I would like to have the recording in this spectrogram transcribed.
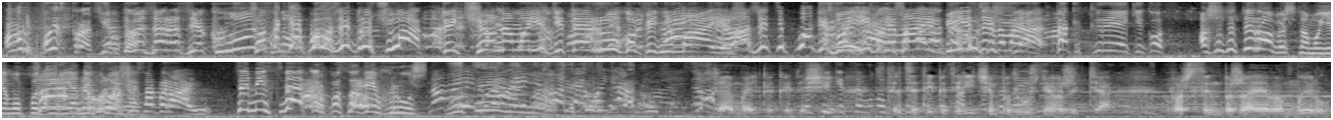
А ну, быстро Я тебе зараз як лусну! Що таке? Положи дрючок! Ти чого на моїх дітей руку піднімаєш? Положи цепок! я Своїх немає, бісишся? Так крекіко. А що це ти робиш на моєму подвір'ї? Я не Гроші поняв. забираю! Це мій свекор посадив груш. Та Амелька Кайдашів з 35-річчям подружнього життя. Ваш син бажає вам миру,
